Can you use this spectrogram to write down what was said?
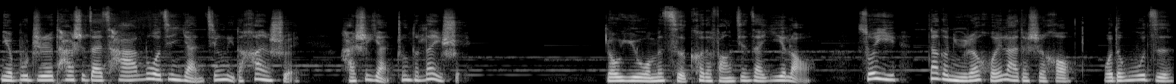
也不知他是在擦落进眼睛里的汗水，还是眼中的泪水。由于我们此刻的房间在一楼，所以那个女人回来的时候，我的屋子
